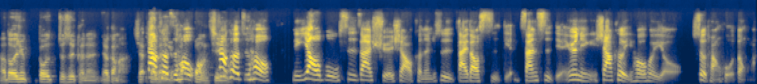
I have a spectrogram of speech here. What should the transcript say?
然后都会去都就是可能要干嘛？下下课之后，逛逛街，下课之后，你要不是在学校，可能就是待到四点、三四点，因为你下课以后会有社团活动嘛。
